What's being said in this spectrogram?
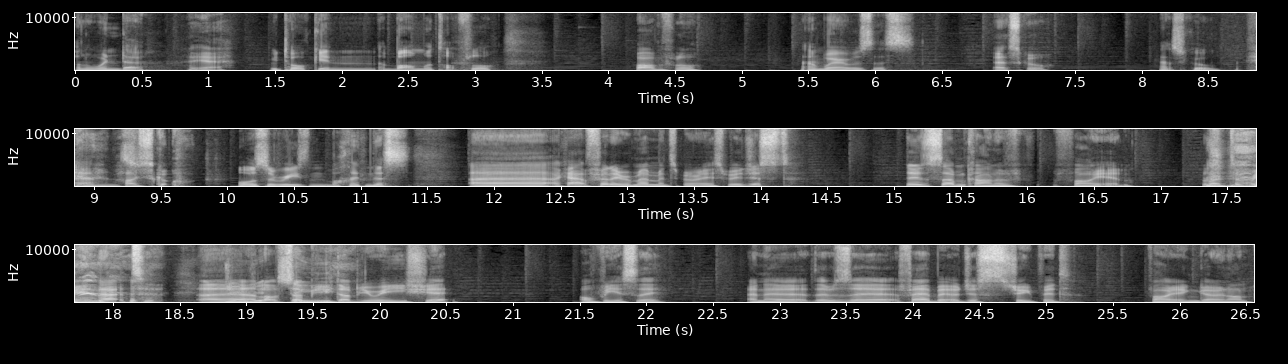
On a window. Yeah, We talking bottom or top floor? bottom floor And where was this? at school. At school. Yeah, high school. what was the reason behind this? Uh, I can't fully remember to be honest. We just there's some kind of fighting. I like to reenact uh, a lot of. WWE shit, obviously, and uh, there was a fair bit of just stupid fighting going on.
